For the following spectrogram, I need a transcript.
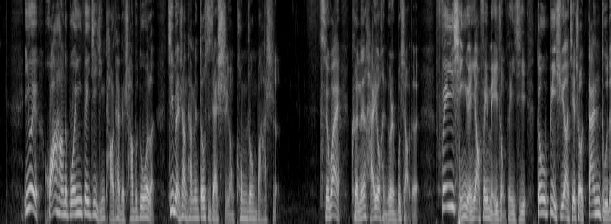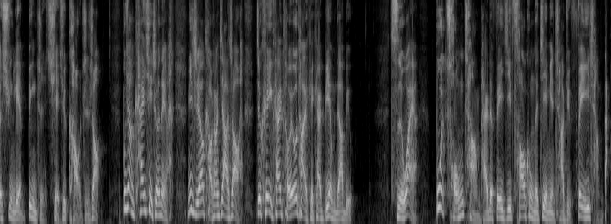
因为华航的波音飞机已经淘汰的差不多了，基本上他们都是在使用空中巴士了。此外，可能还有很多人不晓得，飞行员要飞每一种飞机，都必须要接受单独的训练，并且去考执照，不像开汽车那样，你只要考上驾照就可以开 Toyota，也可以开 BMW。此外啊，不同厂牌的飞机操控的界面差距非常大。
